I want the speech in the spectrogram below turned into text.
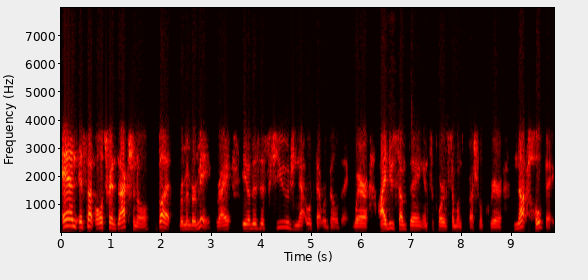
and it's not all transactional, but remember me, right? You know, there's this huge network that we're building where I do something in support of someone's professional career, not hoping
